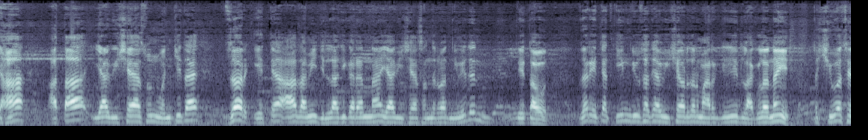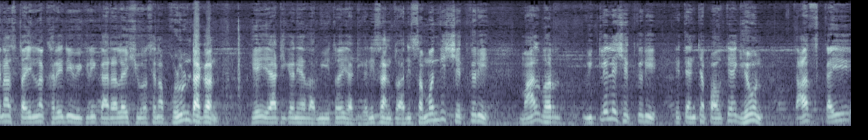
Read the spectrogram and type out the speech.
हा आता या विषयासून वंचित आहे. जर येत्या आज आम्ही जिल्हाधिकाऱ्यांना या विषयासंदर्भात निवेदन देत आहोत जर येत्या तीन दिवसात या विषयावर जर मार्गी लागलं नाही तर शिवसेना स्टाईलनं खरेदी विक्री कार्यालय शिवसेना फोडून टाकन. हे या ठिकाणी आज आम्ही इथं या ठिकाणी सांगतो. आणि संबंधित शेतकरी माल भर विकलेले शेतकरी हे त्यांच्या पावत्या घेऊन आज काही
